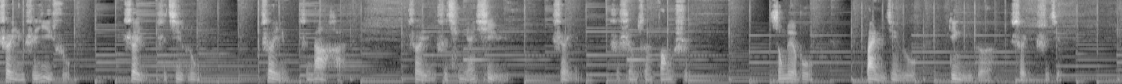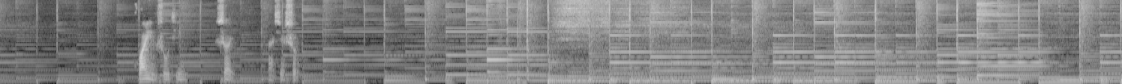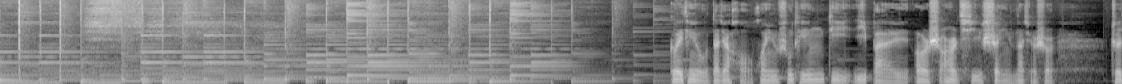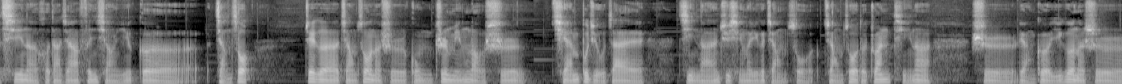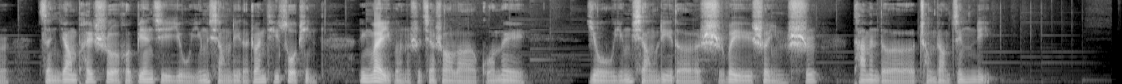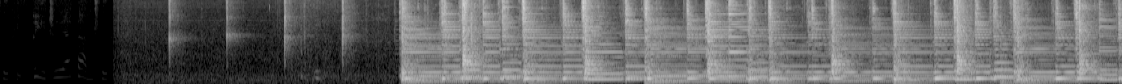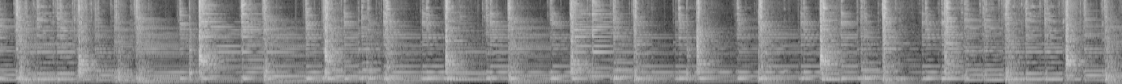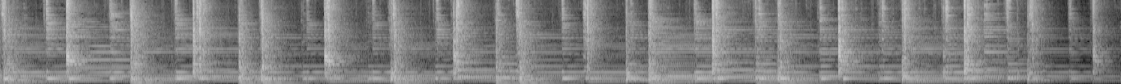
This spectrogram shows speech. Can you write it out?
摄影是艺术，摄影是记录，摄影是呐喊，摄影是轻言细语，摄影是生存方式。松略步带你进入另一个摄影世界。欢迎收听《摄影那些事各位听友，大家好，欢迎收听第一百二十二期《摄影那些事儿》。这期呢，和大家分享一个讲座。这个讲座呢，是龚志明老师前不久在济南举行的一个讲座。讲座的专题呢是两个，一个呢是怎样拍摄和编辑有影响力的专题作品，另外一个呢是介绍了国内。有影响力的十位摄影师，他们的成长经历。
